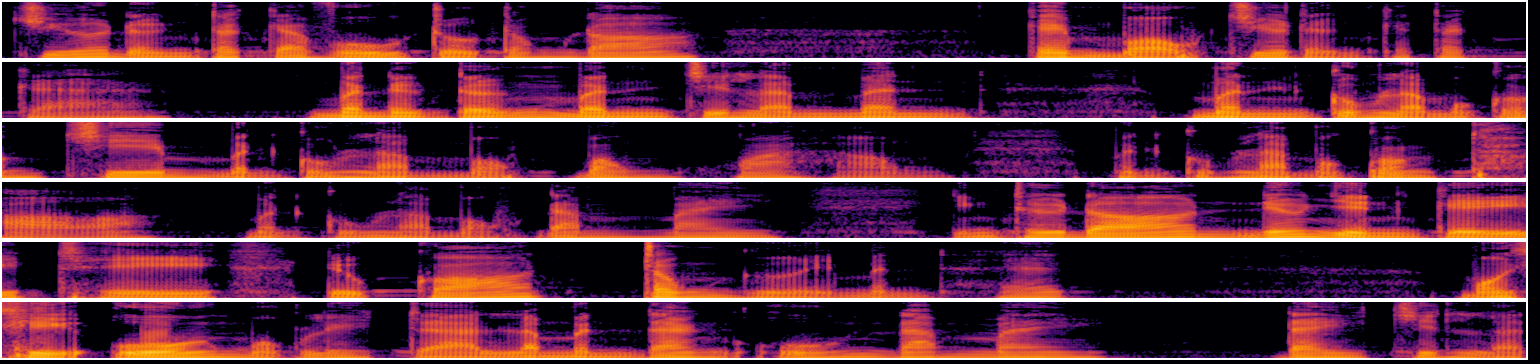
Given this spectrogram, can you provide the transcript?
chứa đựng tất cả vũ trụ trong đó. Cái một chứa đựng cái tất cả. Mình đừng tưởng mình chỉ là mình. Mình cũng là một con chim, mình cũng là một bông hoa hồng, mình cũng là một con thỏ, mình cũng là một đám mây. Những thứ đó nếu nhìn kỹ thì đều có trong người mình hết. Mỗi khi uống một ly trà là mình đang uống đám mây. Đây chính là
